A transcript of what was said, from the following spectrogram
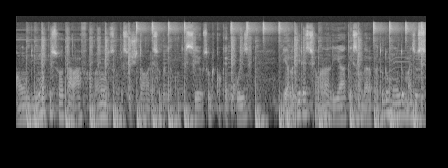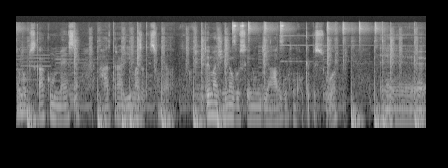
onde uma pessoa tá lá falando sobre a sua história, sobre o que aconteceu, sobre qualquer coisa, e ela direciona ali a atenção dela para todo mundo, mas o seu não piscar começa a atrair mais a atenção dela. Então, imagina você num diálogo com qualquer pessoa, é,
